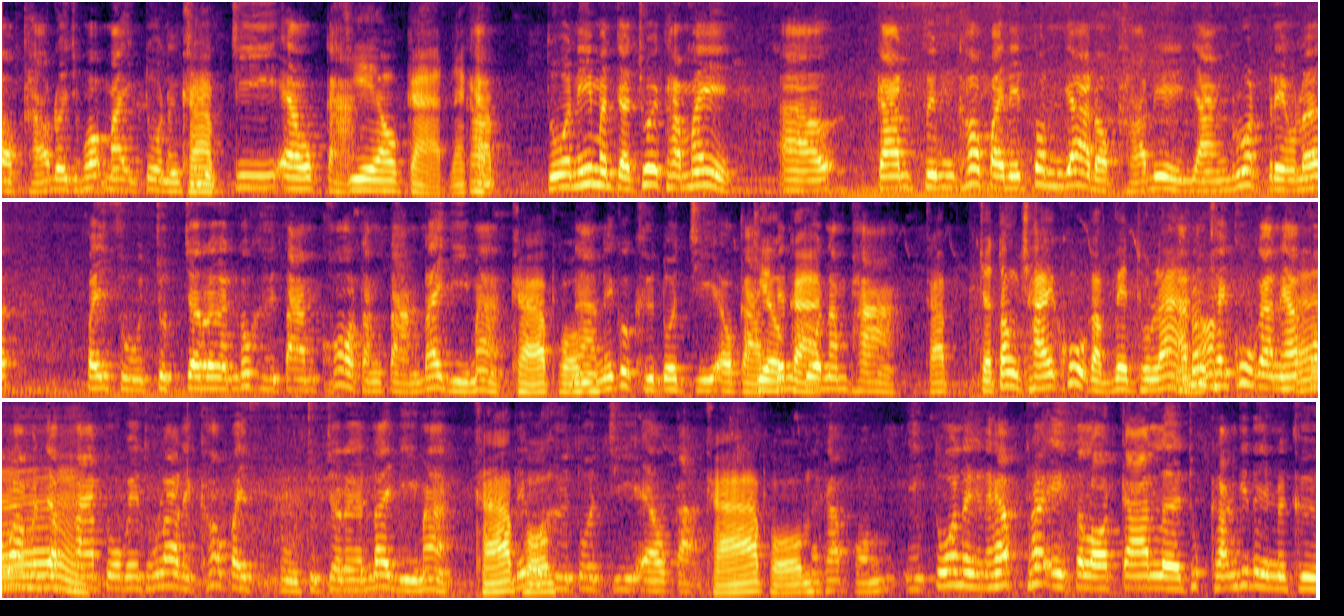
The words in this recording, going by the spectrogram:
ดอกขาวโดยเฉพาะมาอีกตัวหนึ่งครัชื่บอ GL กาเจียวกาดนะครับตัวนี้มันจะช่วยทำให้อ่าการซึมเข้าไปในต้นหญ้าดอกขาวนี่อย่างรวดเร็วและไปสู่จุดเจริญก็คือตามข้อต่างๆ ได้ดีมากครับผม นะนี่ก็คือตัว GL กา GL เป็นกาตัวนำพา ครับ จะต้องใช้คู่กับเวทูล่าอะต้องเนาะ ใช้คู่กันครับอ่าเพราะว่ามันจะพาตัวเวทูล่าเนี่ยเข้าไปสู่จุดเจริญได้ดีมากครับนี่ผก็มคือตัว GL กาครับผม นะครับผมอีกตัวหนึ่งนะครับ พระเอกตลอดการเลยทุกครั้งที่ได้ยินมันคือ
